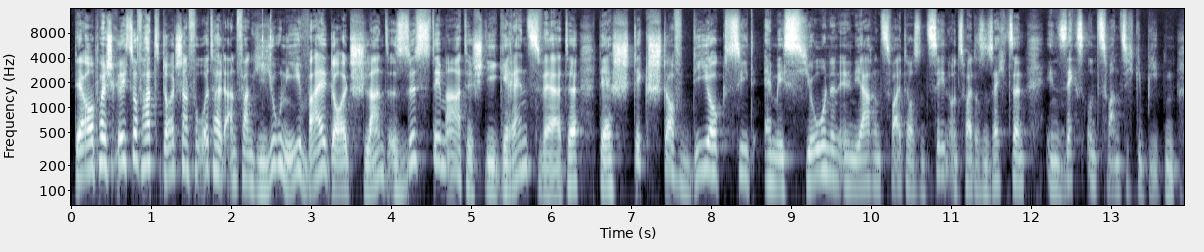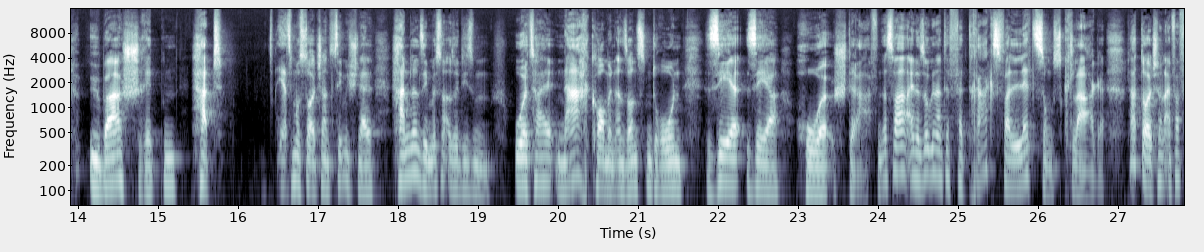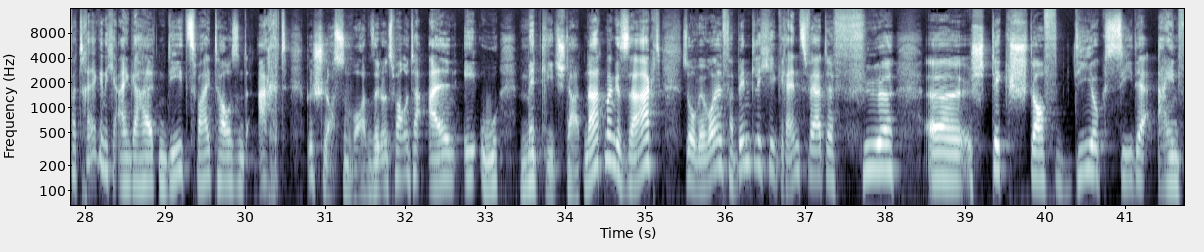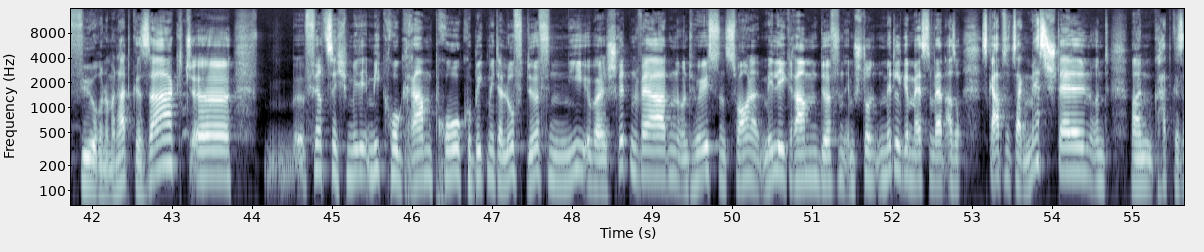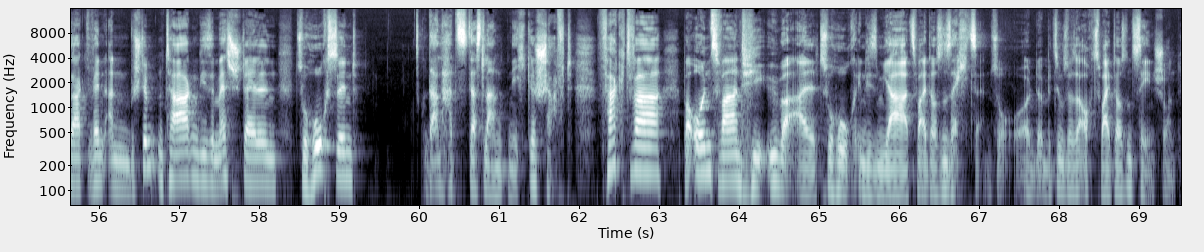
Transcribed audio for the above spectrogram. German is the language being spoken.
Der Europäische Gerichtshof hat Deutschland verurteilt Anfang Juni, weil Deutschland systematisch die Grenzwerte der Stickstoffdioxidemissionen in den Jahren 2010 und 2016 in 26 Gebieten überschritten hat. Jetzt muss Deutschland ziemlich schnell handeln. Sie müssen also diesem Urteil nachkommen. Ansonsten drohen sehr, sehr hohe Strafen. Das war eine sogenannte Vertragsverletzungsklage. Da hat Deutschland einfach Verträge nicht eingehalten, die 2008 geschlossen worden sind. Und zwar unter allen EU-Mitgliedstaaten. Da hat man gesagt, so, wir wollen verbindliche Grenzwerte für äh, Stickstoffdioxide einführen. Und man hat gesagt, äh, 40 Mikrogramm pro Kubikmeter Luft dürfen nie überschritten werden und höchstens 200 Milligramm dürfen im Stundenmittel gemessen werden. Also es gab sozusagen Messstellen und man hat gesagt, wenn an bestimmten Tagen diese Messstellen zu hoch sind, dann hat es das Land nicht geschafft. Fakt war, bei uns waren die überall zu hoch in diesem Jahr 2016, so, beziehungsweise auch 2010 schon.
